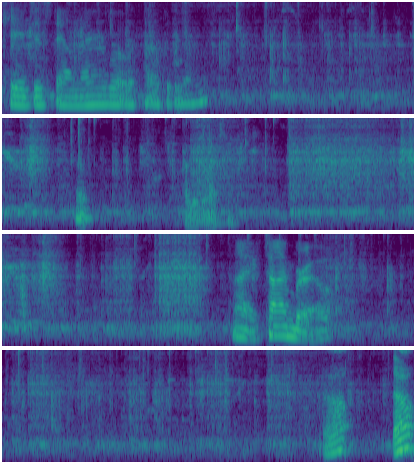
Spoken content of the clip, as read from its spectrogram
cages down there, but with nobody in them. I'll get the next one. I have time, bro. Oh. Oh.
